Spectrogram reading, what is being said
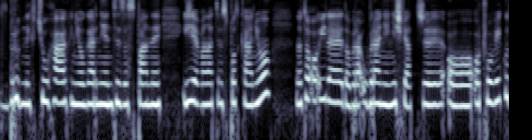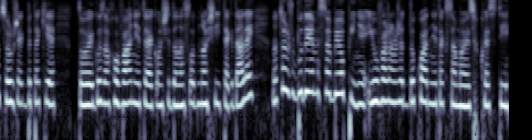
w brudnych ciuchach, nieogarnięty, zaspany i ziewa na tym spotkaniu, no to o ile, dobra, ubranie nie świadczy o, o człowieku, co już jakby takie, to jego zachowanie, to jak on się do nas odnosi i tak dalej, no to już budujemy sobie opinię i uważam, że dokładnie tak samo jest w kwestii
